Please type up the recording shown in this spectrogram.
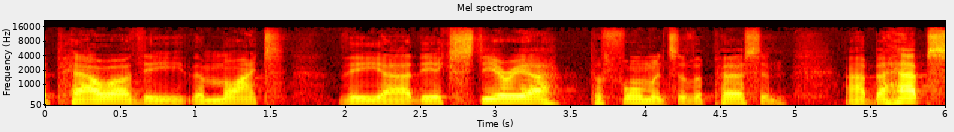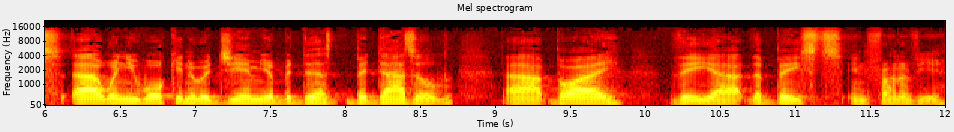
the power, the, the might, the, uh, the exterior performance of a person. Uh, perhaps uh, when you walk into a gym, you're bedazzled uh, by the, the beasts in front of you,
